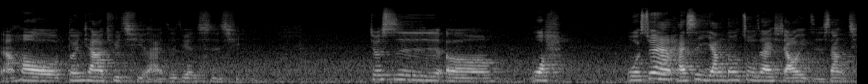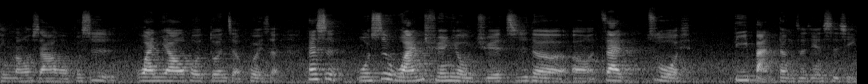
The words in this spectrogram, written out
然后蹲下去起来这件事情，就是呃，我。我虽然还是一样都坐在小椅子上清猫砂，我不是弯腰或蹲着跪着，但是我是完全有觉知的，呃，在做低板凳这件事情。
